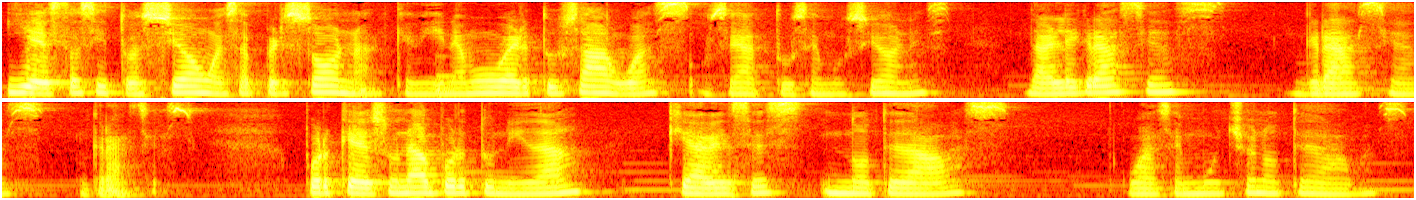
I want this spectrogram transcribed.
Y esta situación o esa persona que viene a mover tus aguas, o sea, tus emociones, darle gracias, gracias, gracias. Porque es una oportunidad que a veces no te dabas o hace mucho no te dabas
